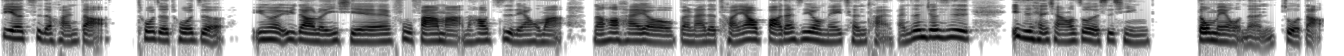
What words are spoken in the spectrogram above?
第二次的环岛拖着拖着。因为遇到了一些复发嘛，然后治疗嘛，然后还有本来的团要报，但是又没成团，反正就是一直很想要做的事情都没有能做到，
